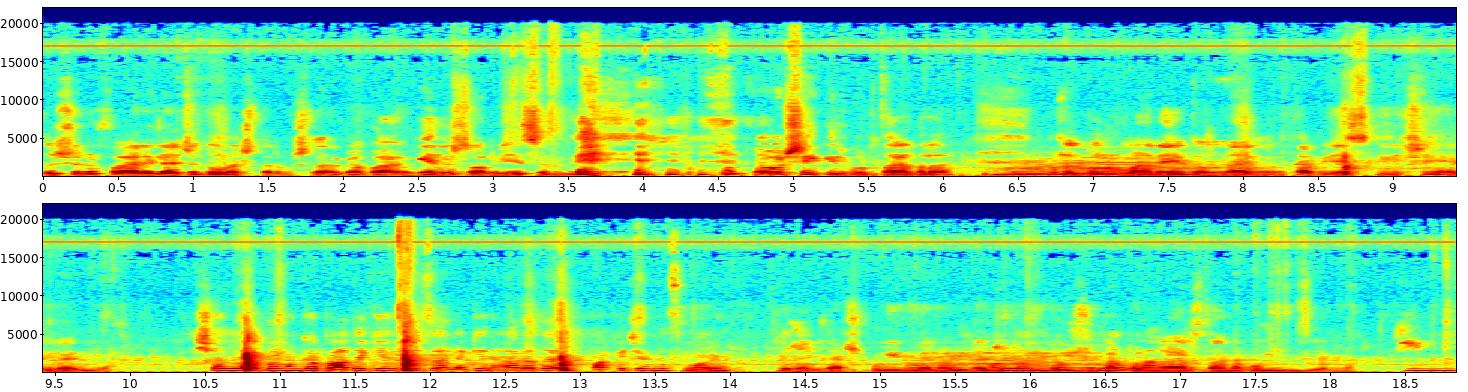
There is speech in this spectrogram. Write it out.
Dışını fare ilacı dolaştırmışlar kabağın. Gelir sonra yesin diye. o şekil kurtardılar. Burada durulman evde onların tabii eski işi yerleriyle. İnşallah ablamın kabağı da gelmez anne. Gene arada bakacağız mı ona? Yine ilaç koyayım ben o ilacı. Allah korusun Kapının Allah. ağızlarına koyayım mi? Hmm,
